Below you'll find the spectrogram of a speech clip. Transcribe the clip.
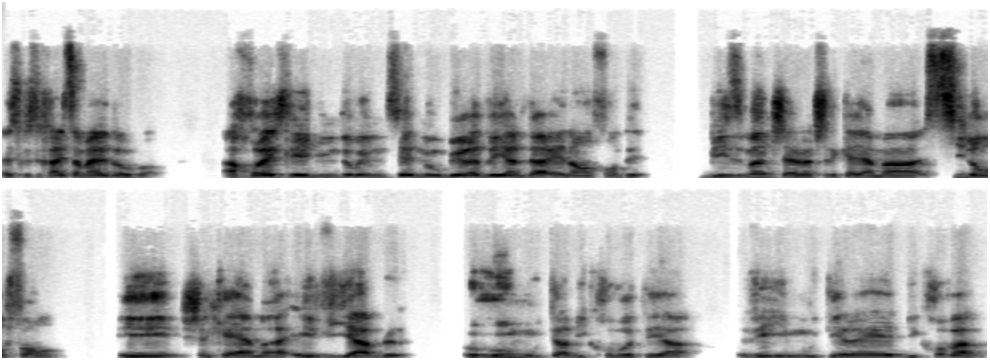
Est-ce que c'est Khaïtsa Mayada ou pas? Acholes les bimto memtset meuberet veyalda, elle a enfanté. Bisman shel kayama, si l'enfant est shel kayama est viable, hu muter bikrovotea, vei muteret bikrovav.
